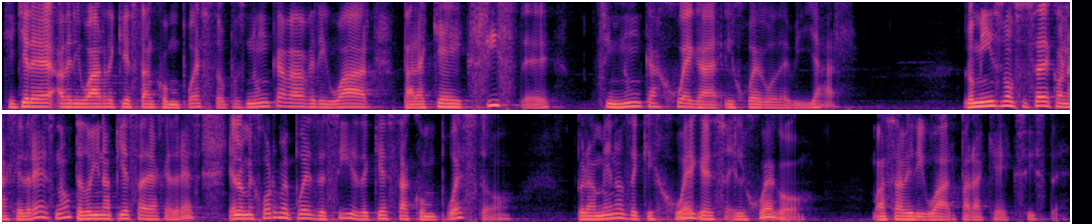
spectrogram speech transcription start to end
que quiere averiguar de qué están compuestos, pues nunca va a averiguar para qué existe si nunca juega el juego de billar. Lo mismo sucede con ajedrez, ¿no? Te doy una pieza de ajedrez y a lo mejor me puedes decir de qué está compuesto, pero a menos de que juegues el juego, vas a averiguar para qué existe.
